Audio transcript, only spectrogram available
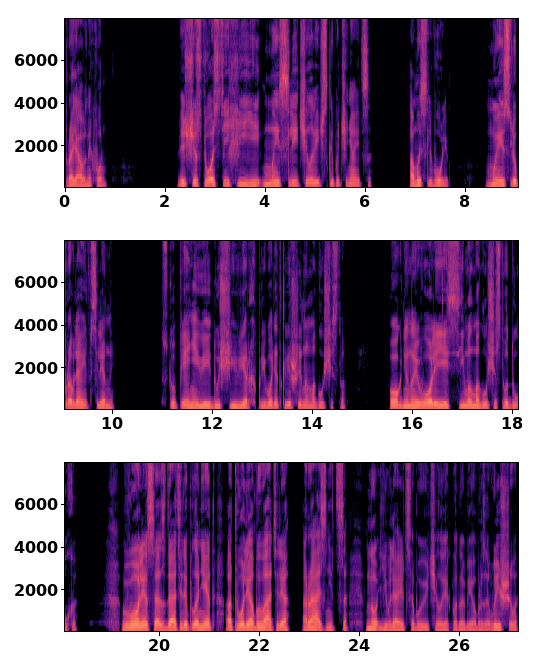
проявленных форм. Вещество стихии мысли человеческой подчиняется, а мысль воли. Мысль управляет Вселенной. Ступени ее, идущие вверх, приводят к вершинам могущества. Огненная воля есть символ могущества духа. Воля Создателя планет от воли обывателя разница, но является собой человек подобие образа высшего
